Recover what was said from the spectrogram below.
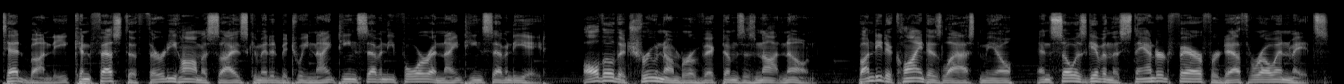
Ted Bundy, confessed to 30 homicides committed between 1974 and 1978, although the true number of victims is not known. Bundy declined his last meal and so was given the standard fare for death row inmates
